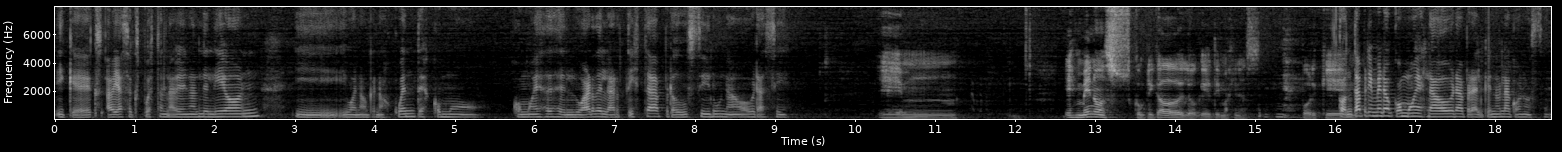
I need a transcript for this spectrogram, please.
y que habías expuesto en la Bienal de León. Y, bueno, que nos cuentes cómo, cómo, es desde el lugar del artista producir una obra así. Em, es menos complicado de lo que te imaginas. Porque... Contá primero cómo es la obra para el que no la conoce.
